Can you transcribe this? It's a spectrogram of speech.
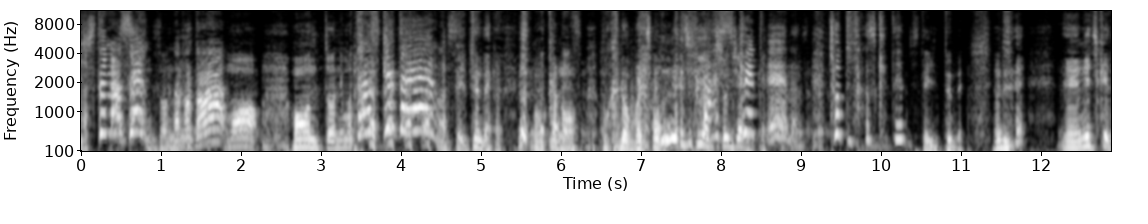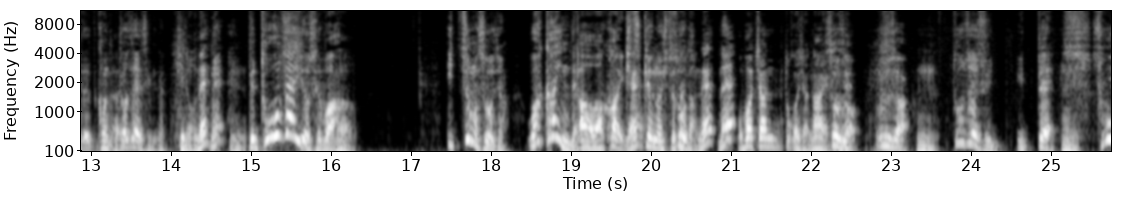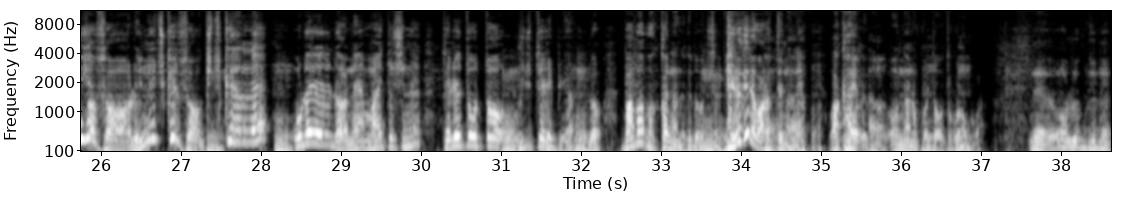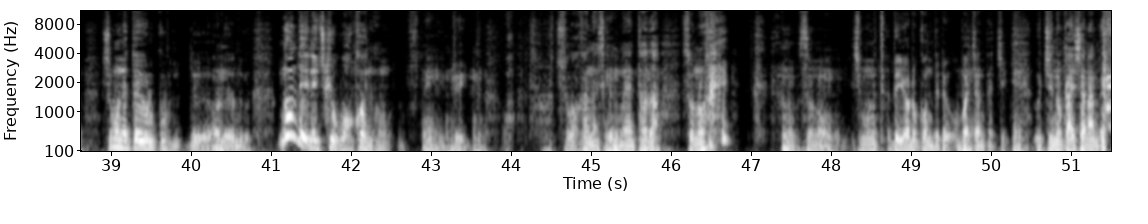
してませんそんなことはもう、本当にもう、助けてなんつって言ってんだよ。他の、他のおばちゃん。同じリアクションじゃん。助けてなんつって。ちょっと助けてつって言ってんだよ。でね、NHK で今度東西寄せだ。昨日ね。ね。で、東西寄せは、いつもそうじゃん。若いんだよ。あ、若いね。着付けの人たち。そうだね。ね。おばちゃんとかじゃない。そうそう。でさ、うん、東西市行って、うん、そういやさ、NHK さ、着付けね、うん、俺らね、毎年ね、テレ東とフジテレビやるんだけど、ババばっかりなんだけど、ゲラゲラ笑ってんのね。若い女の子と男の子が。ね、俺でね、下ネタ喜んであれなんだけど、なんで NHK 若いの？つって言って、言って、あ、それちょっとわかんないですけどね、ただ、そのね、あの、その、下ネタで喜んでるおばちゃんたち、うちの会社なんです。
